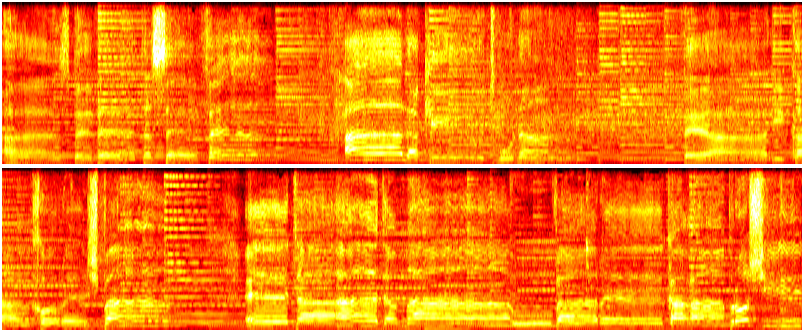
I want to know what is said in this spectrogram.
אז בבית הספר על הקיר תמונה והעיקר חורש בה את האדמה וברקע הברושי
